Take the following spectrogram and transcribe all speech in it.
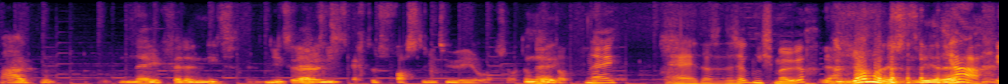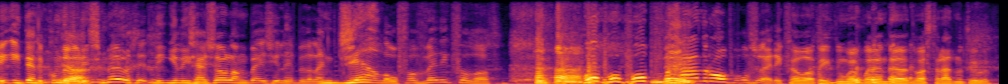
Maar eh, nee, verder niet. Niet, eh, echt. niet echt het vaste ritueel of zo. Dat, Nee. dat- Nee? Nee, dat, is- dat is ook niet smeuig. ja. Jammer is het weer, hè? Ja, ik, ik denk, er komt er Ja. wel iets smeuig. Die- Jullie zijn zo lang bezig, jullie hebben wel een gel of, of weet ik veel wat. Hop, hop, hop, we gaan erop. Of weet ik veel wat. Ik noem ook maar een uh, dwarsstraat natuurlijk.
